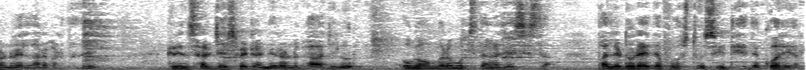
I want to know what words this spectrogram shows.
రెండు వేలన్నర పడుతుంది. క్రీమ్ షాట్ చేసి పెట్టండి రెండు గాజులు ఒక ఉంగరం ఉచితంగా చేసిస్తా. పల్లెటూరు అయితే ఫస్ట్ సిటీ అయితే కొరియర్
